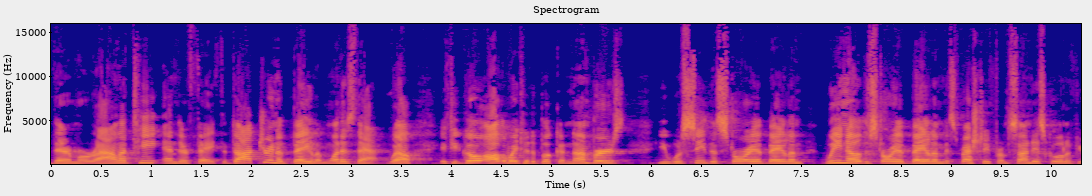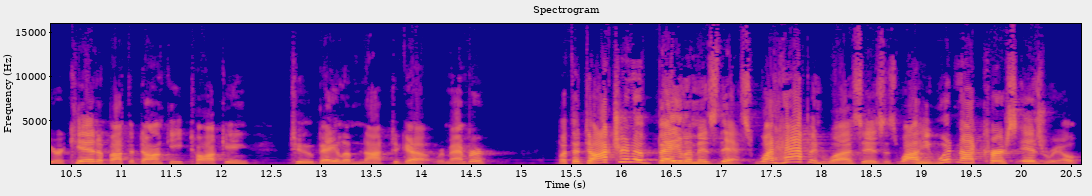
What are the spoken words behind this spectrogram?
their morality and their faith. The doctrine of Balaam, what is that? Well, if you go all the way to the book of Numbers, you will see the story of Balaam. We know the story of Balaam, especially from Sunday school if you're a kid, about the donkey talking to Balaam not to go. Remember? But the doctrine of Balaam is this. What happened was, is, is while he would not curse Israel,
